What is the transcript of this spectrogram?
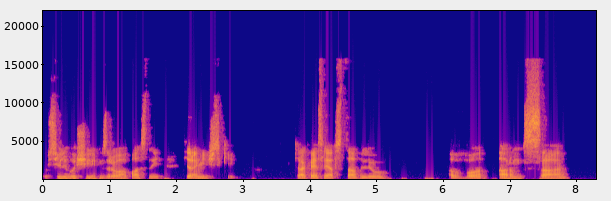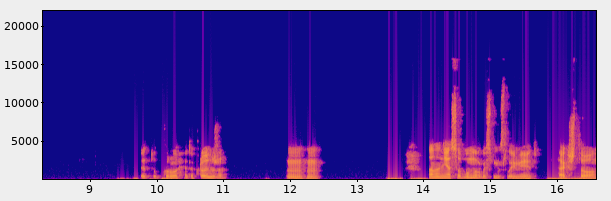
усиливающий, взрывоопасный, тиранический. Так, а если я вставлю в Армса эту кровь. Это кровь же? Угу. Она не особо много смысла имеет. Так что,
